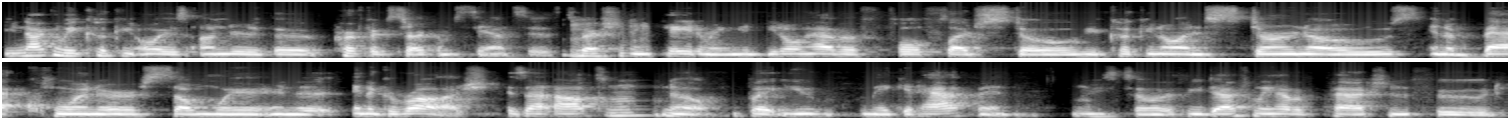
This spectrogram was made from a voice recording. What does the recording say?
you're not going to be cooking always under the perfect circumstances, mm. especially mm. in catering. You don't have a full fledged stove. You're cooking on sternos in a back corner somewhere in a, in a garage. Is that optimal? No, but you make it happen. Mm. So if you definitely have a passion food,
